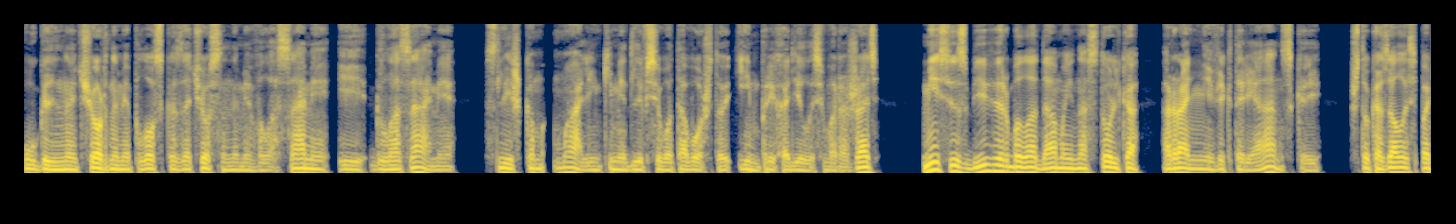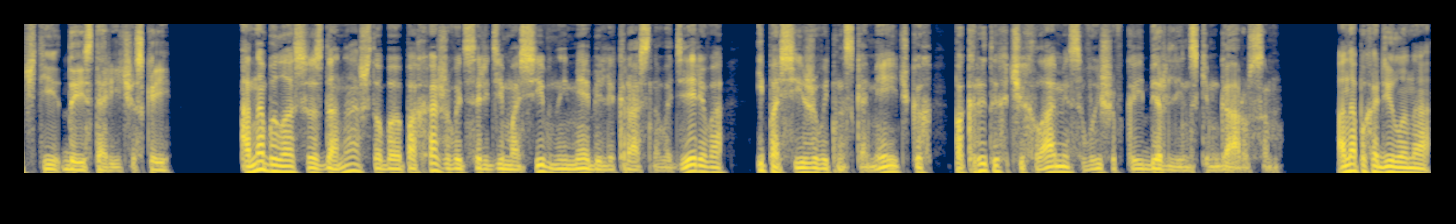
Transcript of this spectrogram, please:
угольно-черными плоско зачесанными волосами и глазами, слишком маленькими для всего того, что им приходилось выражать, миссис Бивер была дамой настолько ранневикторианской, что казалась почти доисторической. Она была создана, чтобы похаживать среди массивной мебели красного дерева и посиживать на скамеечках, покрытых чехлами с вышивкой берлинским гарусом. Она походила на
